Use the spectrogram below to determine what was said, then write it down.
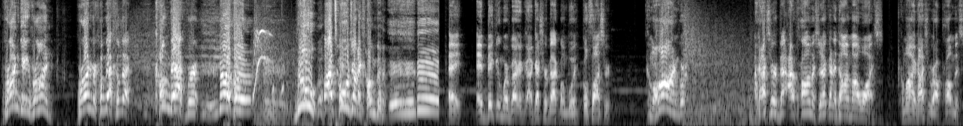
Run, game, run! Run, bro, come back, come back! Come back, bro! no! I told y'all to come back! hey, hey, Bacon, we're back. I got your back, my boy. Go faster. Come on, bro! I got your back. I promise you're not gonna die on my watch. Come on, I got you, bro. I promise.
